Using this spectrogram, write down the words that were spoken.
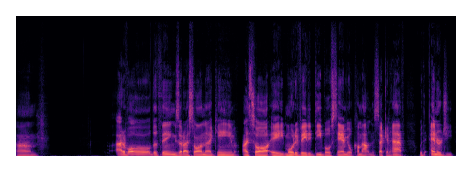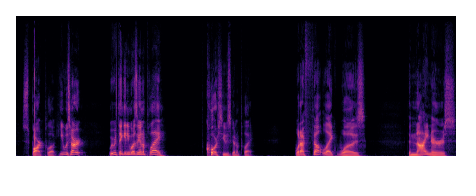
Um, out of all the things that I saw in that game, I saw a motivated Deebo Samuel come out in the second half with energy, spark plug. He was hurt. We were thinking he wasn't going to play. Of course, he was going to play. What I felt like was the Niners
